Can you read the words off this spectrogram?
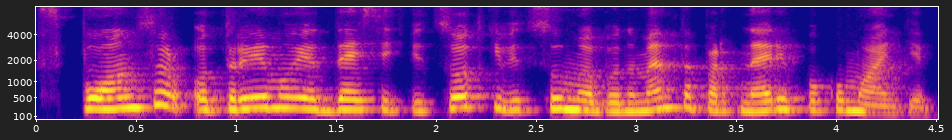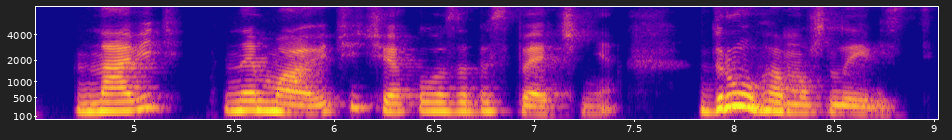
спонсор отримує 10% від суми абонемента партнерів по команді, навіть не маючи чекового забезпечення. Друга можливість.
